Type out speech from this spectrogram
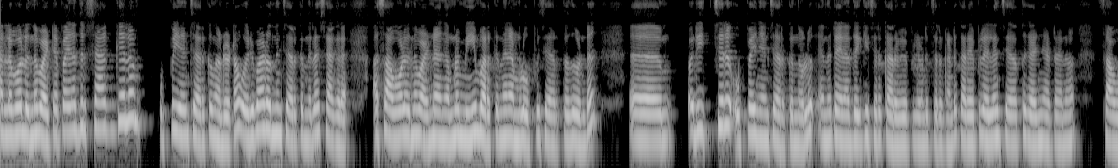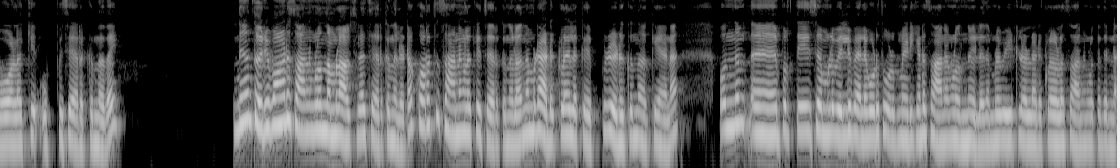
നല്ലപോലെ ഒന്ന് വഴറ്റി. അപ്പോൾ അതിനകത്ത് ശകലം ഉപ്പ് ഞാൻ ചേർക്കുന്നുണ്ട് കേട്ടോ. ഒരുപാടൊന്നും ചേർക്കുന്നില്ല ശകലം. ആ സവോള ഒന്ന് വഴി നമ്മൾ മീൻ വറുക്കുന്നതിന് നമ്മൾ ഉപ്പ് ചേർത്തത് കൊണ്ട് ഏം, ഒരു ഇച്ചിരി ഉപ്പേ ഞാൻ ചേർക്കുന്നുള്ളൂ. എന്നിട്ട് അതിനകത്തേക്ക് ഇച്ചിരി കറിവേപ്പില കൊണ്ട് ചേർക്കുന്നുണ്ട്. കറിവേപ്പില എല്ലാം ചേർത്ത് കഴിഞ്ഞിട്ടാണ് സവോളയ്ക്ക് ഉപ്പ് ചേർക്കുന്നത്. ഇതിനകത്ത് ഒരുപാട് സാധനങ്ങളൊന്നും നമ്മൾ ആവശ്യമില്ല ചേർക്കുന്നില്ല കേട്ടോ. കുറച്ച് സാധനങ്ങളൊക്കെ ചേർക്കുന്നുള്ളൂ. അത് നമ്മുടെ അടുക്കളയിലൊക്കെ എപ്പോഴും എടുക്കുന്നതൊക്കെയാണ്. ഒന്നും പ്രത്യേകിച്ച് നമ്മൾ വലിയ വില കൊടുത്ത് കൊടു- മേടിക്കേണ്ട സാധനങ്ങളൊന്നുമില്ല. നമ്മുടെ വീട്ടിലുള്ള അടുക്കളയുള്ള സാധനങ്ങളൊക്കെ തന്നെ.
